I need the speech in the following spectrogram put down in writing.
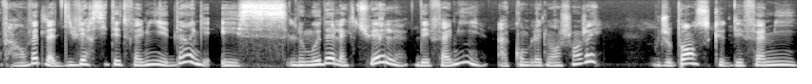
enfin, en fait, la diversité de familles est dingue. Et le modèle actuel des familles a complètement changé. Je pense que des familles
